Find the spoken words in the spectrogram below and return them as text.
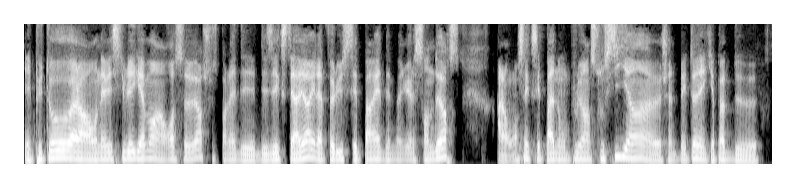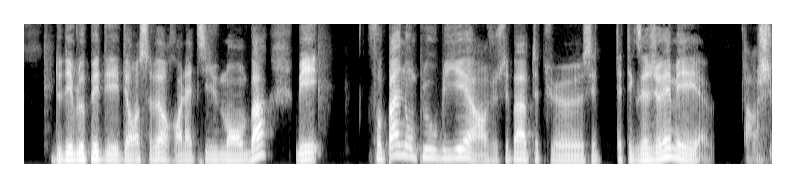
Et plutôt, alors on avait ciblé également un receveur, je parlais des, des extérieurs, il a fallu se séparer d'Emmanuel Sanders. Alors on sait que c'est pas non plus un souci, hein. Sean Payton est capable de, de développer des, des receveurs relativement bas, mais faut pas non plus oublier, alors je sais pas, peut-être que c'est peut-être exagéré, mais alors je,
